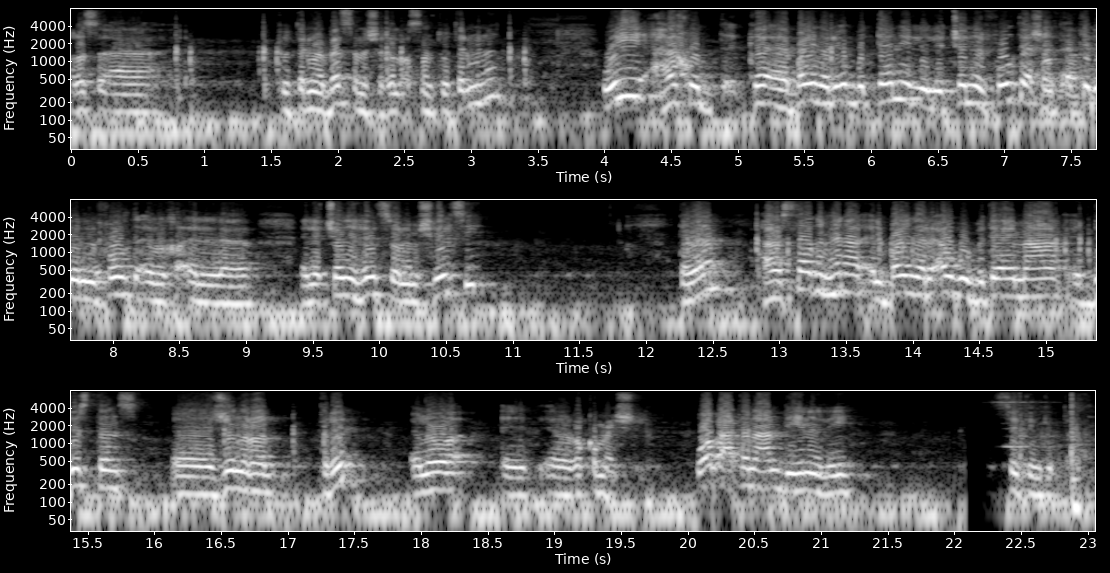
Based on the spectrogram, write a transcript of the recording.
خلاص 2 terminal بس. أنا شغال أصلا 2 terminal وهاخد binary input تاني لل channel faulty عشان أتأكد إن ال fault ال channel healthy ولا مش healthy تمام؟ هستخدم هنا ال binary output بتاعي مع ال distance general trip اللي هو آه، آه، رقم 20 وابعت أنا عندي هنا الايه ال setting بتاعتي.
